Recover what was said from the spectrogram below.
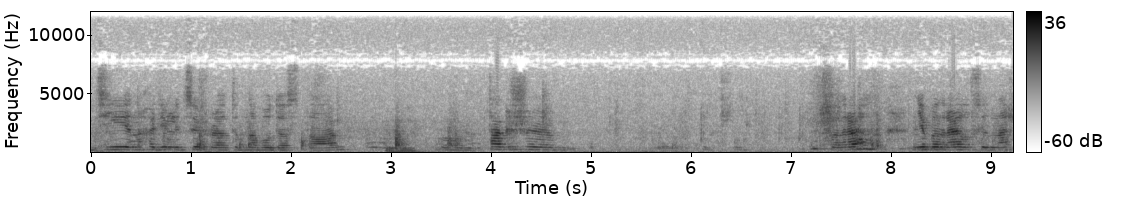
где находили цифры от 1 до 100. Э, Также понравил- мне понравился наш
